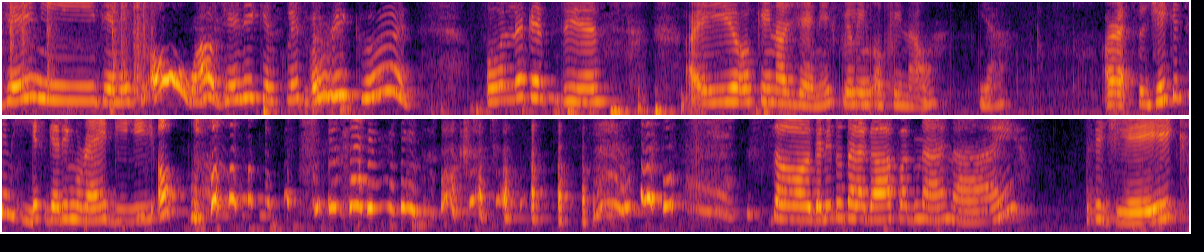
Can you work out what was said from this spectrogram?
Jenny. Jenny. Oh, wow. Jenny can split very good. Oh, look at this. Are you okay now, Jenny? Feeling okay now? Yeah. All right. So Jake is in here. He's getting ready. Oh, it's So, ganito talaga pag nanay. Si Jake.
